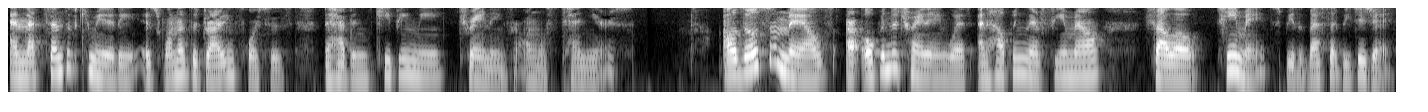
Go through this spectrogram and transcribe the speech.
and that sense of community is one of the driving forces that have been keeping me training for almost 10 years. Although some males are open to training with and helping their female fellow teammates be the best at BJJ,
